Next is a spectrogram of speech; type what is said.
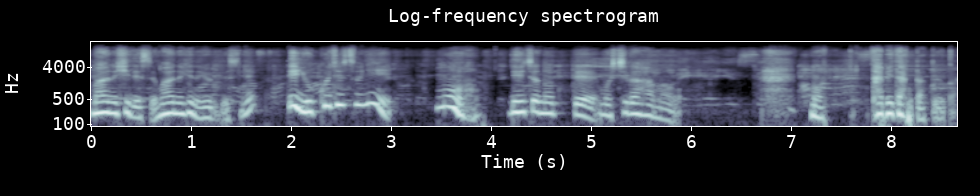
前の日ですよ。前の日の夜ですね。で、翌日に、もう、電車乗って、もう七ヶ浜をもう旅立ったというか、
